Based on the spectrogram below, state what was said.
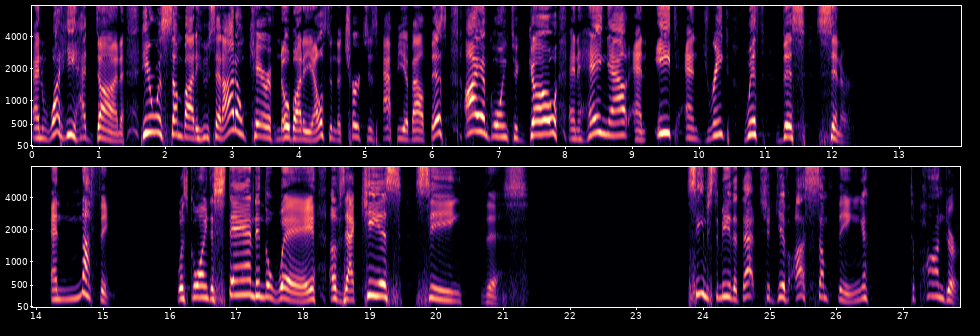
and what he had done. Here was somebody who said, I don't care if nobody else in the church is happy about this. I am going to go and hang out and eat and drink with this sinner and nothing was going to stand in the way of Zacchaeus seeing this. Seems to me that that should give us something to ponder.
